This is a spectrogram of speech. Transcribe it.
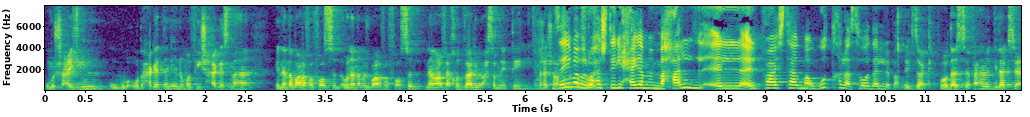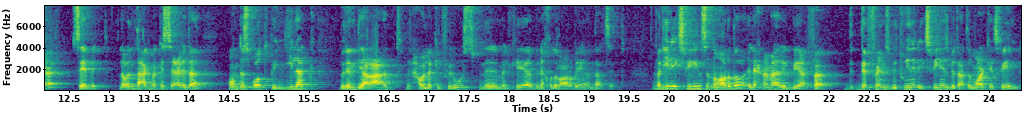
ومش عايزين وده حاجة ثانية انه ما فيش حاجة اسمها ان أنا بعرف افاصل أو ان أنا مش بعرف افاصل ان أنا بعرف اخد value احسن من الثاني هي مالهاش علاقة زي ما. بروح اشتري حاجة من محل ال price tag موجود خلاص هو ده اللي باخده. Exactly فهو ده السعر فاحنا بندي لك سعر ثابت. لو انت عاجبك السعر ده on the spot بنجي لك بنمضي على العقد بنحول لك الفلوس بننقل الملكية بناخد العربية and that's it فدي ال experience النهارده اللي إحنا بنعملها للبيع. ف difference بين ال experience بتاعت ال market فين؟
